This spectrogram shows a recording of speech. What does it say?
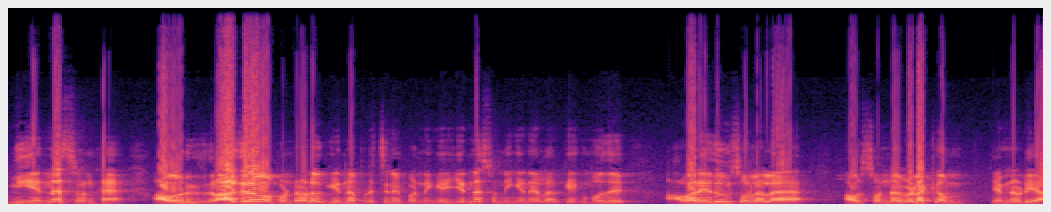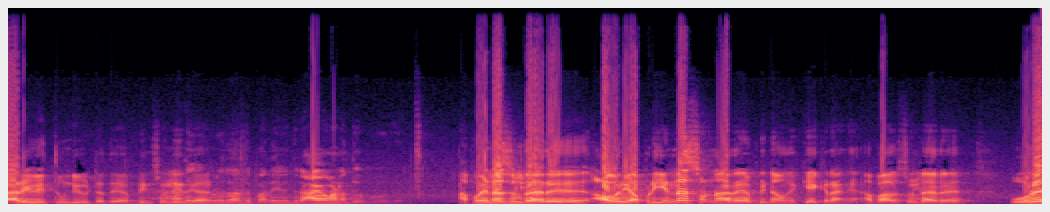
நீ என்ன சொன்ன? அவருக்கு ராஜினாமா பண்ற அளவுக்கு என்ன பிரச்சனை பண்ணீங்க? என்ன சொன்னீங்கன்னு எல்லாரும் கேட்கும்போது அவர் எதுவும் சொல்லல. அவர் சொன்ன விளக்கம் என்னுடைய அறிவை தூண்டி விட்டது அப்படின்னு சொல்லியிருக்காரு. அந்த பதவி வந்து ராகவானந்துக்கு போகுது. அப்போ என்ன சொல்கிறாரு அவர் அப்படி என்ன சொன்னார் அப்படின்னு அவங்க கேட்குறாங்க அப்போ அவர் சொல்கிறாரு ஒரே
